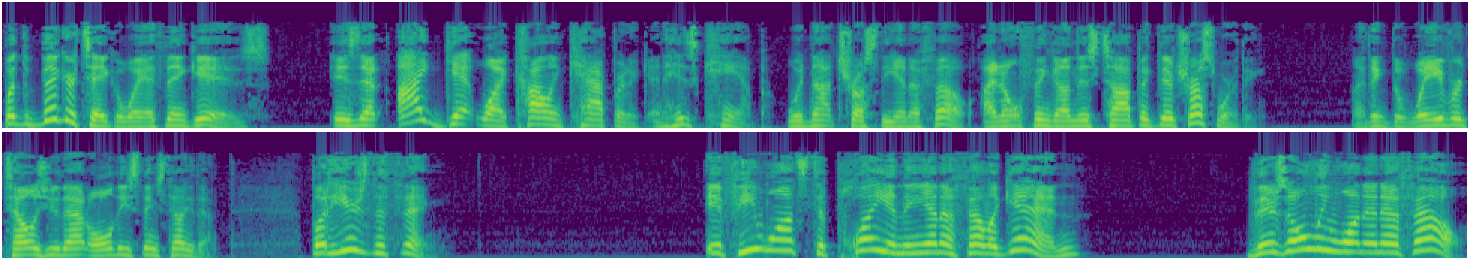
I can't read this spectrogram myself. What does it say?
But the bigger takeaway, I think, is is that I get why Colin Kaepernick and his camp would not trust the NFL. I don't think on this topic they're trustworthy. I think the waiver tells you that. All these things tell you that. But here's the thing. If he wants to play in the NFL again, there's only one NFL.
